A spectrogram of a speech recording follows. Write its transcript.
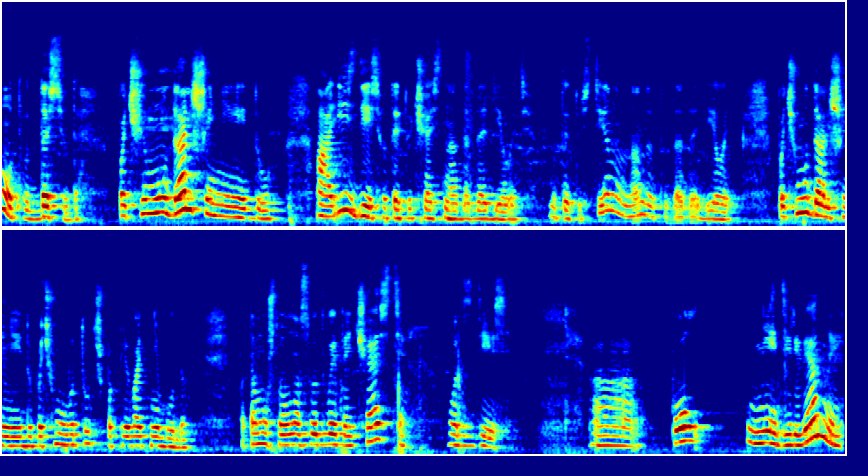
Ну вот, вот до сюда. Почему дальше не иду? А, и здесь вот эту часть надо доделать. Вот эту стену надо туда доделать. Почему дальше не иду? Почему вот тут шпаклевать не буду? Потому что у нас вот в этой части, вот здесь, а, пол не деревянный,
